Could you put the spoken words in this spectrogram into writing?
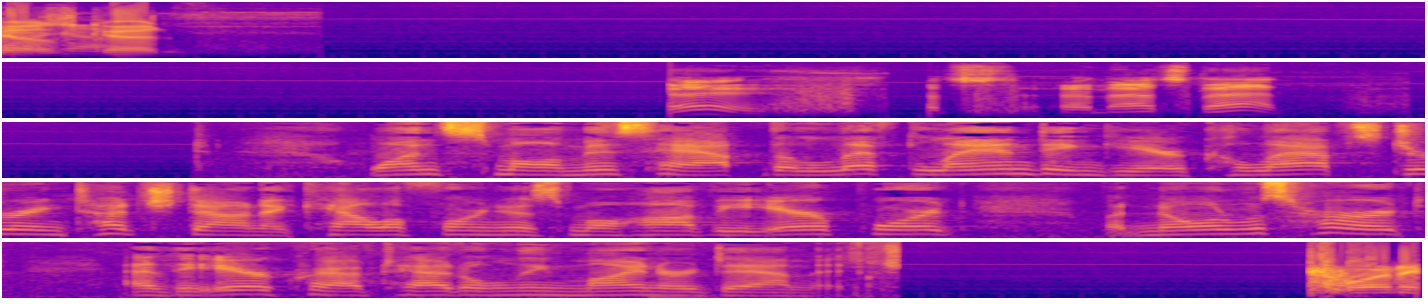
There Feels go. good. Hey, that's and that's that. One small mishap, the left landing gear collapsed during touchdown at California's Mojave Airport, but no one was hurt and the aircraft had only minor damage. 20,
